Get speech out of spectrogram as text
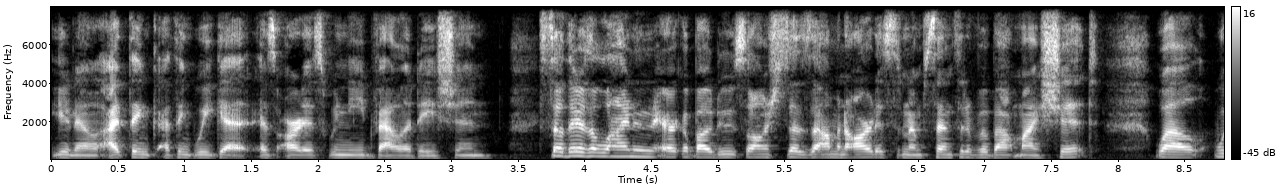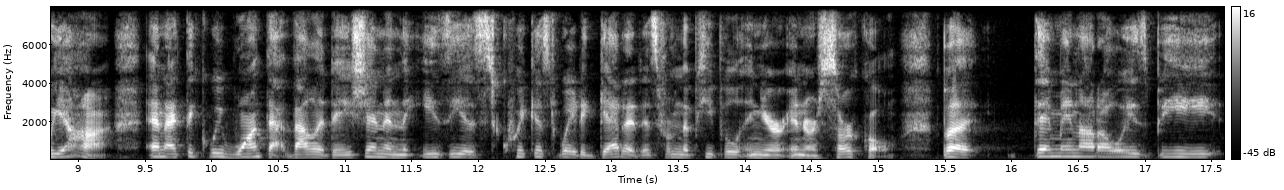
you know i think i think we get as artists we need validation. So there's a line in an erykah badu song she says i'm an artist and i'm sensitive about my shit. Well we are and i think we want that validation and the easiest quickest way to get it is from the people in your inner circle. But they may not always be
